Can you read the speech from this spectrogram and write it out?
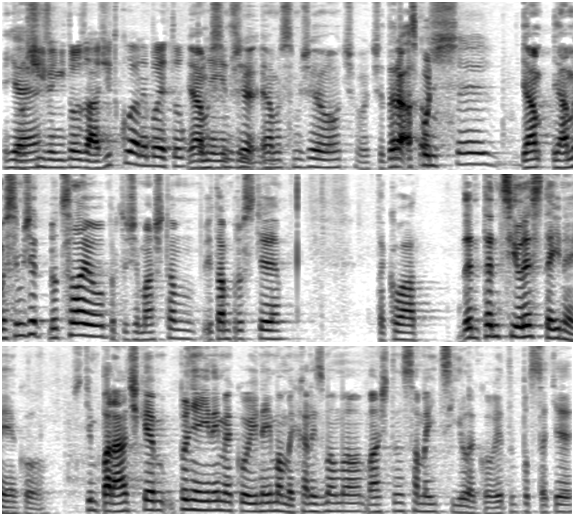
Je. rozšíření toho zážitku, anebo je to Já úplně myslím, že, jiného? já myslím, že jo, člověče. Teda aspoň, si, já, já myslím, že docela jo, protože máš tam, je tam prostě taková, ten, ten cíl je stejný, jako. S tím panáčkem úplně jiným, jako jinýma mechanismama máš ten samý cíl, jako. Je to v podstatě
